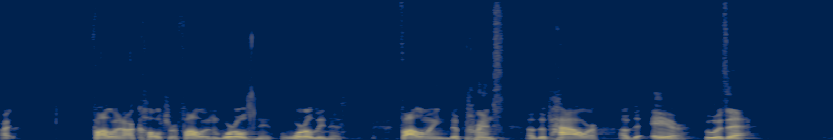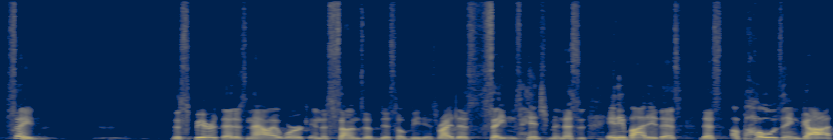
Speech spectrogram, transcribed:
right? Following our culture, following worldliness, following the prince of the power of the air. Who is that? Satan the spirit that is now at work in the sons of disobedience, right? That's Satan's henchmen. That's anybody that's, that's opposing God.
